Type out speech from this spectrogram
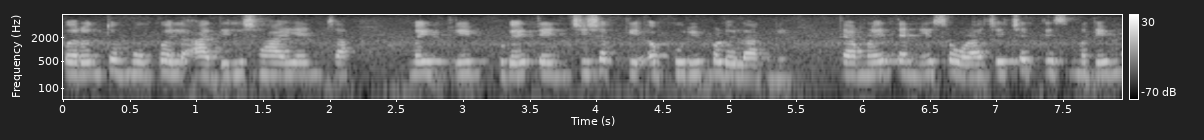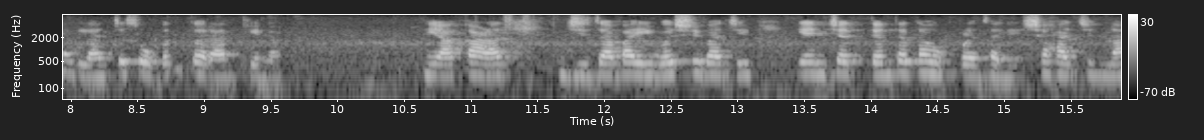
परंतु मुघल आदिलशहा यांच्या मैत्रीपुढे त्यांची शक्ती अपुरी पडू लागली. त्यामुळे त्यांनी सोळाशे छत्तीसमध्ये मुघलांच्या सोबत करार केला. या काळात जिजाबाई व शिवाजी यांची अत्यंत धावपळ झाली. शहाजींना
